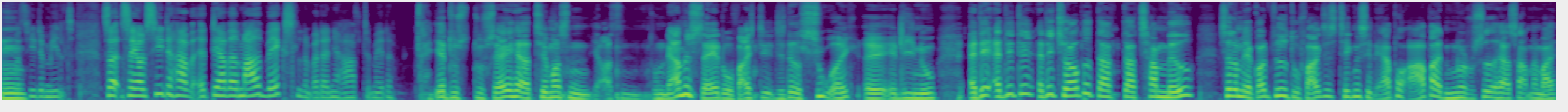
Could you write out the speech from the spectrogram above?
mm. for at sige det mildt. Så, så jeg vil sige, det har, det har været meget vekslende, hvordan jeg har haft det med det. Ja, du, du sagde her til mig sådan, ja, sådan du nærmest sagde, at du var faktisk det, det der sur, ikke, øh, lige nu. Er det, er, det, det, er det jobbet, der, der tager med, selvom jeg godt ved, at du faktisk teknisk set er på arbejde, nu når du sidder her sammen med mig.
